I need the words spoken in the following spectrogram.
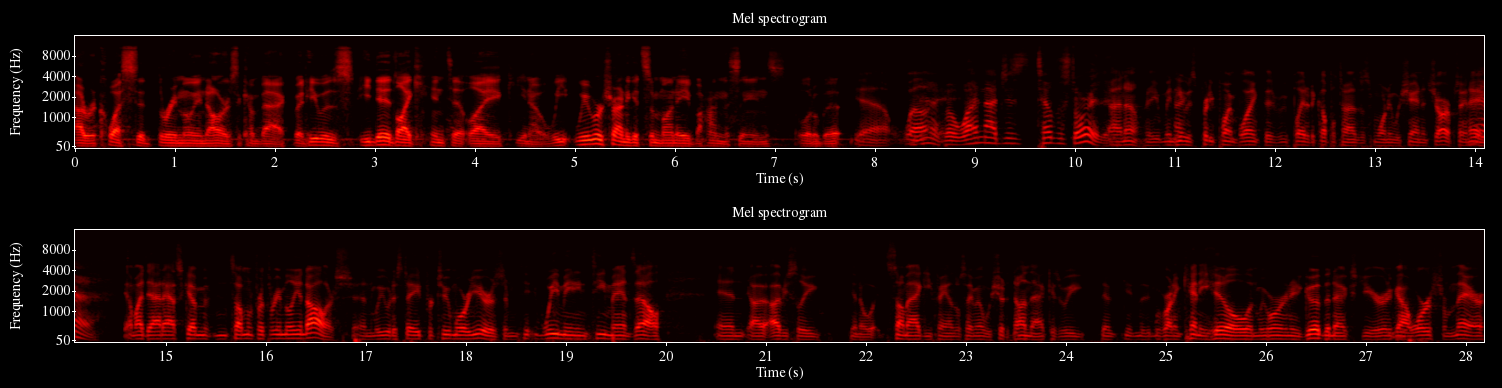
I requested three million dollars to come back," but he was he did like hint at like you know we we were trying to get some money behind the scenes a little bit. yeah. Well, yeah, but why not just tell the story then? I know. I mean, he was pretty point blank. That we played it a couple times this morning with Shannon Sharpe, saying, "Hey, Yeah. yeah, my dad asked Kevin Sumlin for three million dollars, and we would have stayed for two more years." And t- we meaning Team Manziel, and uh, obviously, you know, some Aggie fans will say, "Man, we should have done that because we they- we're running Kenny Hill, and we weren't any good the next year, and it got worse from there."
